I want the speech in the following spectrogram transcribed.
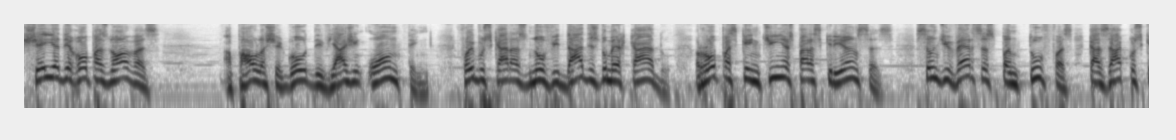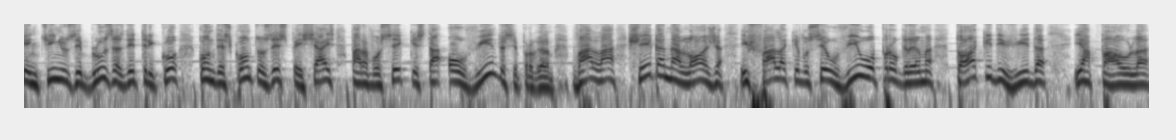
cheia de roupas novas. A Paula chegou de viagem ontem. Foi buscar as novidades do mercado, roupas quentinhas para as crianças. São diversas pantufas, casacos quentinhos e blusas de tricô com descontos especiais para você que está ouvindo esse programa. Vá lá, chega na loja e fala que você ouviu o programa Toque de Vida e a Paula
